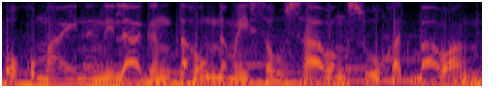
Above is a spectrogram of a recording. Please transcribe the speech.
o kumain ng nilagang tahong na may sausawang sukat bawang.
